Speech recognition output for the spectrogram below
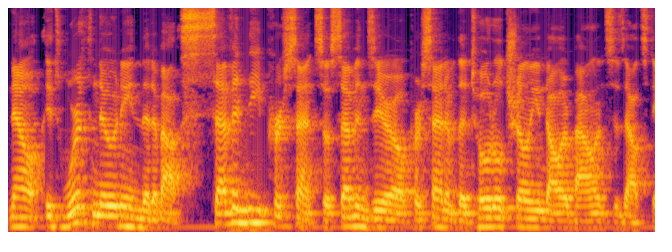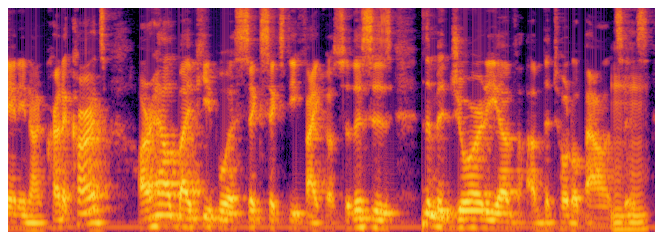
Now, it's worth noting that about 70%, so 70% of the total trillion dollar balances outstanding on credit cards are held by people with 660 FICO. So, this is the majority of, of the total balances. Mm-hmm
